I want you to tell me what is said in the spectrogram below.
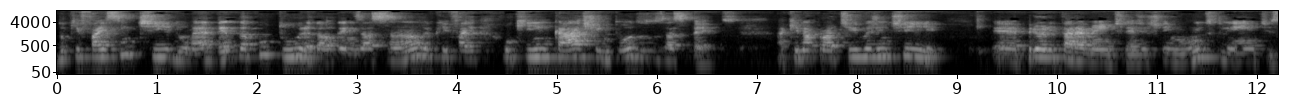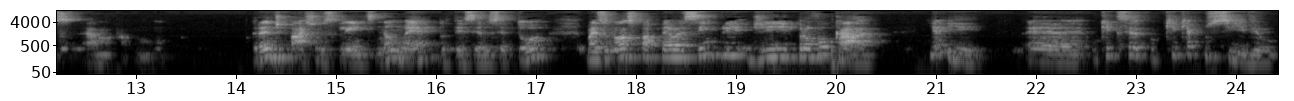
do que faz sentido né, dentro da cultura da organização e o que, faz, o que encaixa em todos os aspectos. Aqui na Proativa, a gente, é, prioritariamente, né, a gente tem muitos clientes, a, a, grande parte dos clientes não é do terceiro setor, mas o nosso papel é sempre de provocar. E aí, é, o, que, que, você, o que, que, é possível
